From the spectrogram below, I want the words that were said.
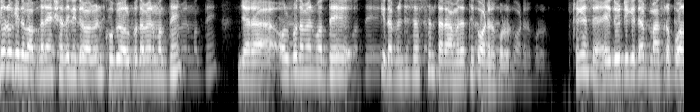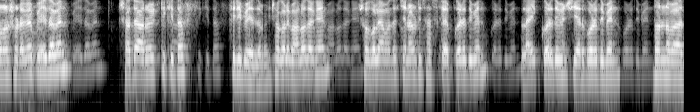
দুটো কিতাব আপনারা একসাথে নিতে পারবেন খুবই অল্প দামের মধ্যে। যারা অল্প দামের মধ্যে কিতাব নিতে চাচ্ছেন, তারা আমাদের থেকে অর্ডার করুন। ঠিক আছে? এই দুইটি কিতাব মাত্র পনেরোশো টাকায় পেয়ে যাবেন। সাথে আরও একটি কিতাব ফ্রি পেয়ে যাবেন। সকলে ভালো থাকেন। সকলে আমাদের চ্যানেলটি সাবস্ক্রাইব করে দিবেন। লাইক করে দিবেন শেয়ার করে দিবেন। ধন্যবাদ।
